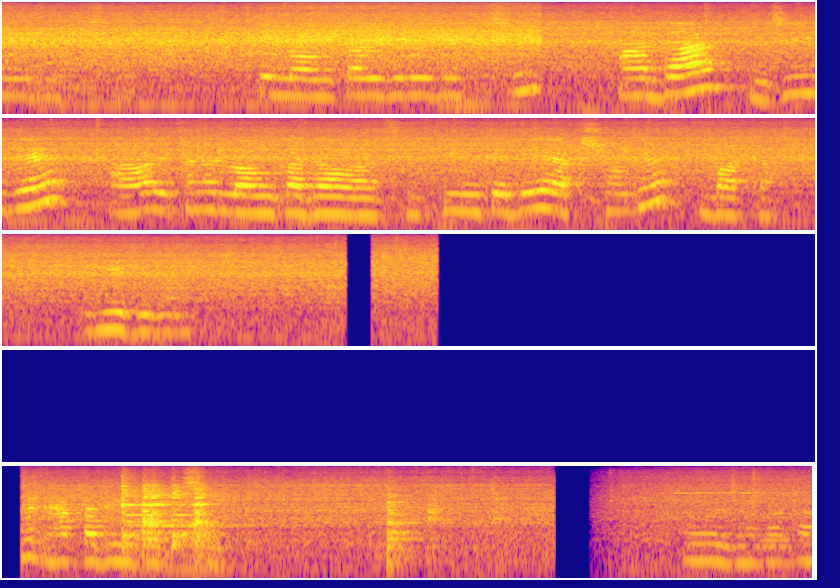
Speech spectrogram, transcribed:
দিচ্ছি। লঙ্কার গুঁড়ো দিচ্ছি। আদা, জিরে আর এখানে লঙ্কা দেওয়া আছে। তিনটে দিয়ে একসঙ্গে বাটা দিয়ে দিলাম। ঢাকা দিয়ে দিচ্ছি এবার ঢাকাটা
